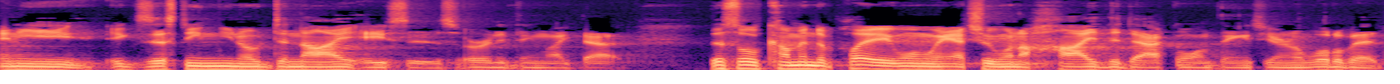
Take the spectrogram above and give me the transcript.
any existing, you know, deny ACEs or anything like that. This will come into play when we actually want to hide the DACL and things here in a little bit.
